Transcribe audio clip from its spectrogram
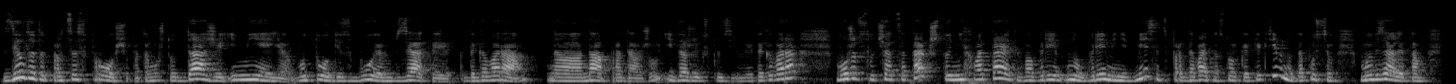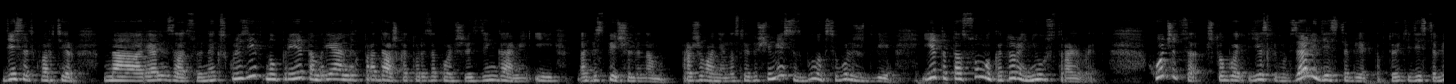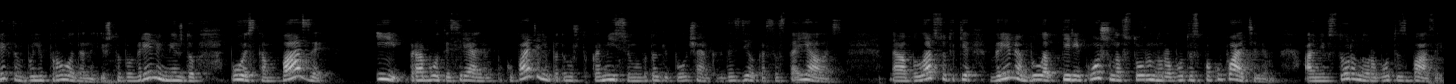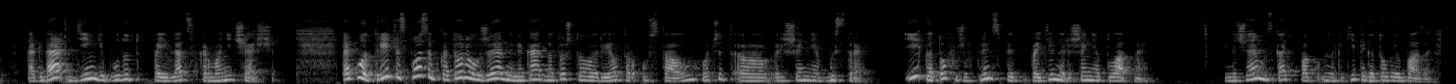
сделать этот процесс проще, потому что даже имея в итоге с боем взятые договора на, на продажу и даже эксклюзивные договора, может случаться так, что не хватает во время, ну, времени в месяц продавать настолько эффективно. Допустим, мы взяли там 10 квартир на реализацию, на эксклюзив, но при этом реальных продаж, которые закончились деньгами и обеспечили нам проживание на следующий месяц, было всего лишь 2. И это та сумма, которая не устраивает. Хочется, чтобы, если мы взяли 10 объектов, то эти 10 объектов были проданы, и чтобы время между поиском базы и работой с реальным покупателем, потому что комиссию мы в итоге получаем, когда сделка состоялась, а, была все-таки, время было перекошено в сторону работы с покупателем, а не в сторону работы с базой. Тогда деньги будут появляться в кармане чаще. Так вот, третий способ, который уже намекает на то, что риэлтор устал, он хочет э, решение быстрое и готов уже, в принципе, пойти на решение платное. И начинаем искать на какие-то готовые базы.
